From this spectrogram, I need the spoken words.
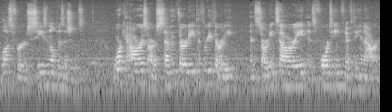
plus for seasonal positions. Work hours are 7.30 to 3.30 and starting salary is $14.50 an hour.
